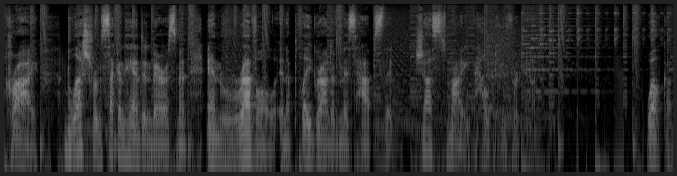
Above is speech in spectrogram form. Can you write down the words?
cry, blush from secondhand embarrassment, and revel in a playground of mishaps that just might help you forget. Welcome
